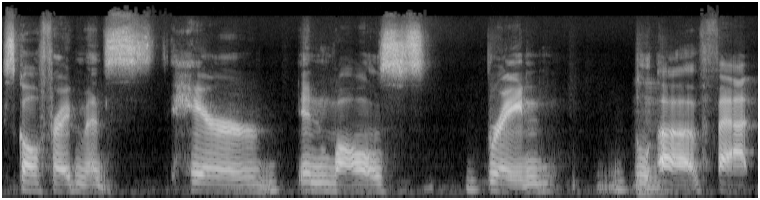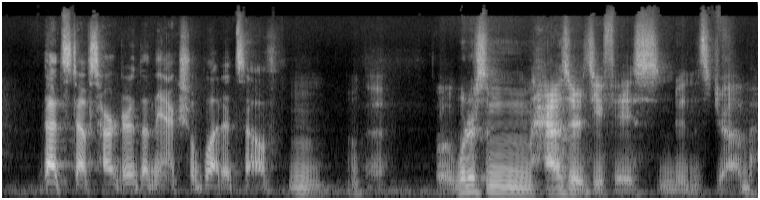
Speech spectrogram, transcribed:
skull fragments, hair in walls, brain, bl- uh, fat. That stuff's harder than the actual blood itself. Okay. What are some hazards you face in doing this job?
